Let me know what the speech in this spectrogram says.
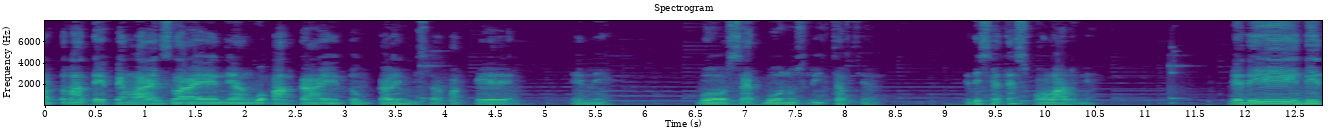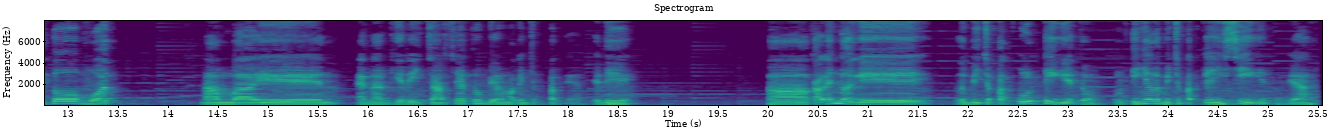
alternatif yang lain selain yang gue pakai itu kalian bisa pakai ini set bonus recharge ya. Jadi setnya solar nih. Jadi ini tuh buat nambahin energi recharge nya tuh biar makin cepet ya. Jadi uh, kalian lagi lebih cepat ulti gitu. Ultinya lebih cepat keisi gitu ya.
